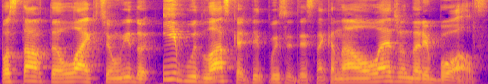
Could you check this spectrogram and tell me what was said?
поставте лайк цьому відео і, будь ласка, підписуйтесь на канал Legendary Balls.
